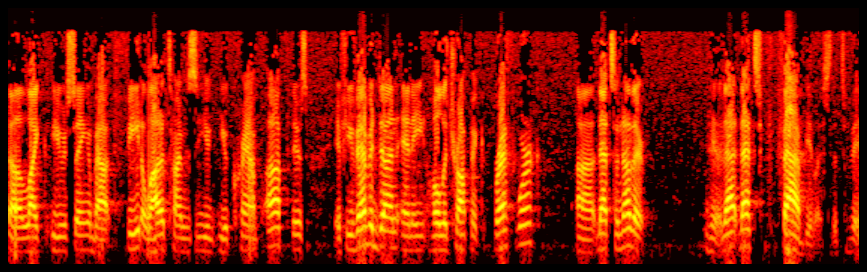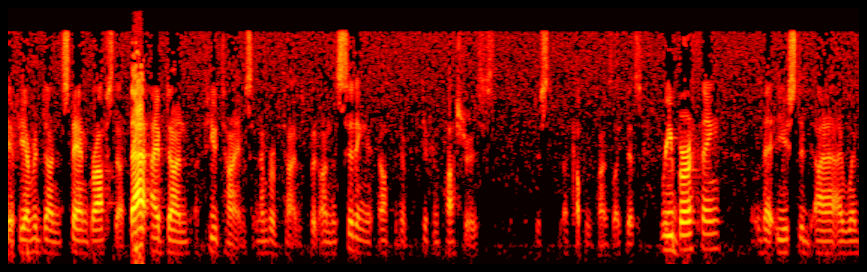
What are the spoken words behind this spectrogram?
uh, like you were saying about feet. A lot of times you, you cramp up. There's if you've ever done any holotropic breath work, uh, that's another that that's fabulous. That's if you ever done Stan Grof stuff. That I've done a few times, a number of times. But on the sitting up in different postures, just a couple of times like this. Rebirthing, that used to. Uh, I went.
